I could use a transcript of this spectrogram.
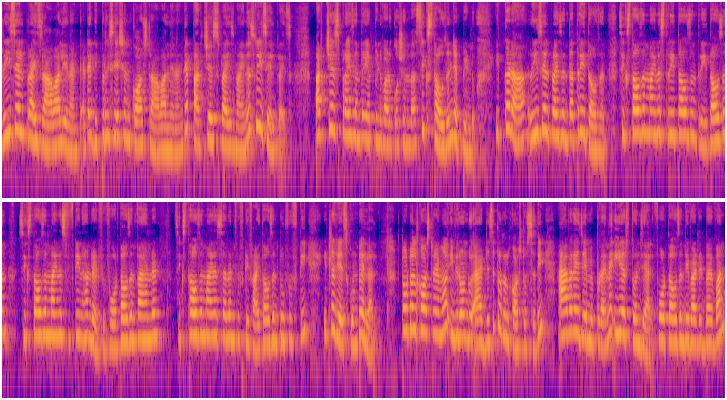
రీసేల్ ప్రైస్ రావాలి అని అంటే అంటే డిప్రిసియేషన్ కాస్ట్ రావాలి అని అంటే purchase price minus resale price purchase price ఎంత చెప్పిండు వాడు? క్వశ్చన్లో సిక్స్ థౌజండ్ చెప్పిండు. ఇక్కడ రీసేల్ ప్రైస్ ఎంత? Three thousand six thousand minus three thousand three thousand six thousand minus fifteen hundred four thousand five hundred six thousand minus seven fifty five thousand two fifty ఇట్లా చేసుకుంటూ వెళ్ళాలి. టోటల్ కాస్ట్ ఏమో ఇవి రెండు యాడ్ చేసి టోటల్ కాస్ట్ వస్తుంది. యావరేజ్ ఏమి ఎప్పుడైనా ఇయర్స్తో చేయాలి. Four thousand divided by one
